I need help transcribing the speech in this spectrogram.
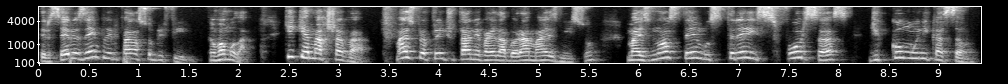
Terceiro exemplo, ele fala sobre filho. Então vamos lá. O que, é Marshavá? Mais para frente o Tânia vai elaborar mais nisso, mas nós temos três forças de comunicação.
